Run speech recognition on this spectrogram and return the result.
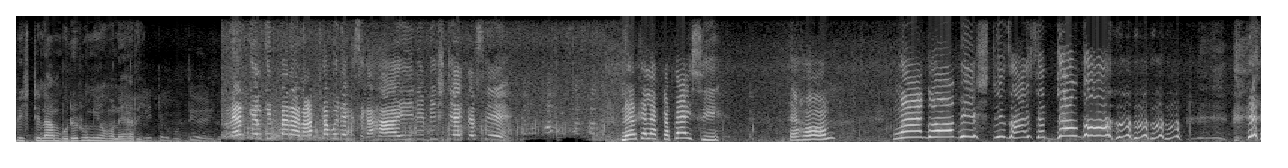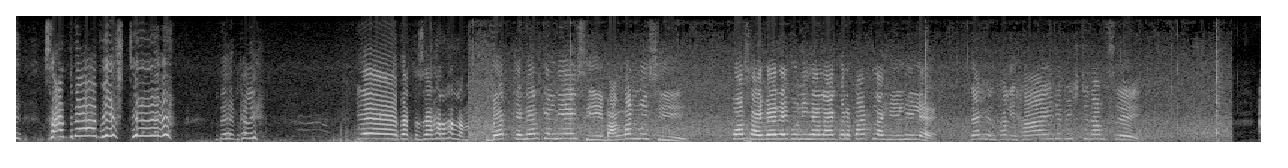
বৃষ্টি নাম ভরে রুমিও হনে হারি। নারকেল কিনবে না নাটকা বইরা গেছে গা। হাই রে বৃষ্টি আইতাছে। নারকেল একটা পাইছি। এখন মা গো বৃষ্টি যাইছে দেও গো সাদরে বৃষ্টি। দেখেন খালি। বেতে যে হার হারলাম। বেতে নারকেল নিয়ে আইছি ভাঙবান নইছি। পচাই বেড়াই বনি হেলা, একবারে পাতলা হিল হিলে। দেখেন খালি হাই রে বৃষ্টি নামছে।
